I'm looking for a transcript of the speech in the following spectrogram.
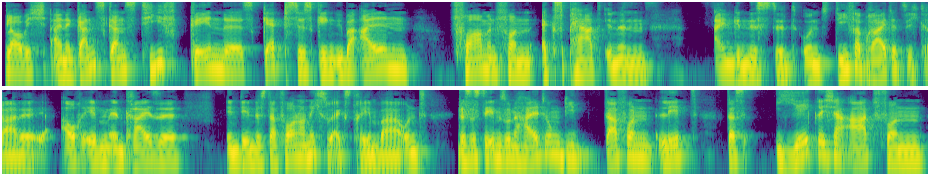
glaube ich, eine ganz, ganz tiefgehende Skepsis gegenüber allen Formen von ExpertInnen eingenistet. Und die verbreitet sich gerade, auch eben in Kreise, in denen das davor noch nicht so extrem war. Und das ist eben so eine Haltung, die davon lebt, dass jeglicher Art von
